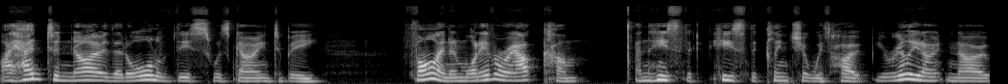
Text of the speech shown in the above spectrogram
I had to know that all of this was going to be fine, and whatever outcome and here's the here's the clincher with hope. You really don't know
